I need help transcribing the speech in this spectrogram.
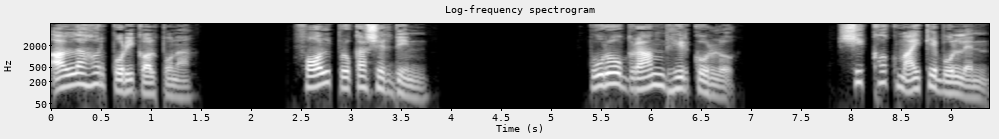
আল্লাহর পরিকল্পনা। ফল প্রকাশের দিন। পুরো গ্রাম ভিড় করল। শিক্ষক মাইকে বললেন,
